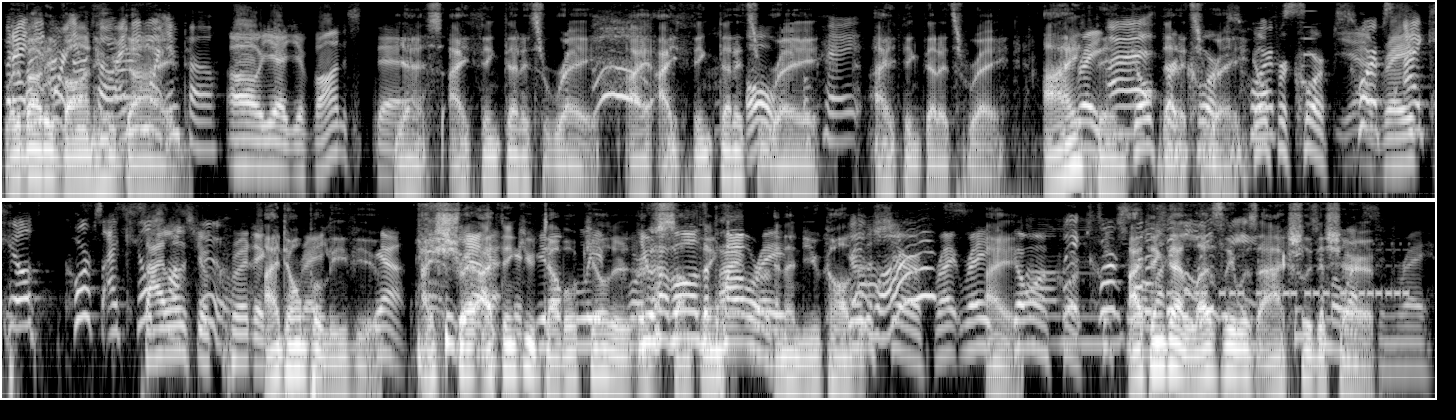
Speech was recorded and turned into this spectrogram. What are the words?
But what I about Yvonne info. who died? Oh yeah, Yvonne is dead. Yes, I think that it's Ray. I, I think that it's oh, Ray. Okay. I think that it's Ray. I Ray, think uh, that it's corpse. Ray. Go for corpse. Yeah, corpse. Ray. I killed corpse. I killed. Silence Papu. your critic. I don't Ray. believe you. Yeah. I straight. yeah. I think you, you double killed her. You have something. all the power. And then you called. You're the what? sheriff, right? Ray, I, go on. Wait, corpse. corpse. I think that Leslie was actually the sheriff. Ray.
